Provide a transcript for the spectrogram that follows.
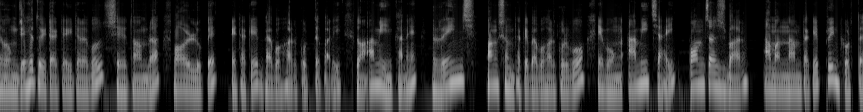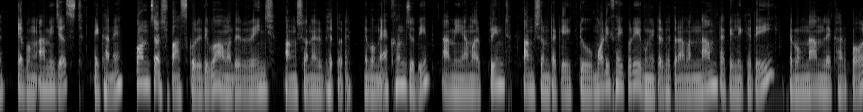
এবং যেহেতু এটা একটা ইটারেবল সেহেতু আমরা ফর লুপে এটাকে ব্যবহার করতে পারি। তো আমি এখানে রেঞ্জ ফাংশনটাকে ব্যবহার করব এবং আমি চাই পঞ্চাশ বার আমার নামটাকে প্রিন্ট করতে। এবং আমি জাস্ট এখানে পঞ্চাশ পাস করে দিব আমাদের রেঞ্জ ফাংশনের ভেতরে। এবং এখন যদি আমি আমার প্রিন্ট ফাংশনটাকে একটু মডিফাই করি এবং এটার ভেতরে আমার নামটাকে লিখে দেই এবং নাম লেখার পর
